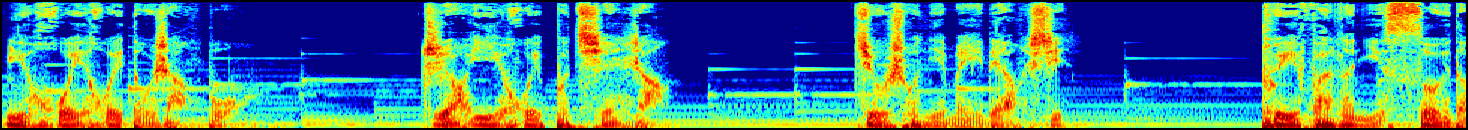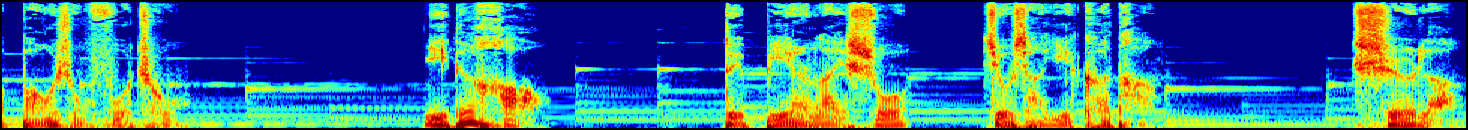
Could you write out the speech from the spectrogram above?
你回回都让步，只要一回不谦让。就说你没良心，推翻了你所有的包容付出。你的好，对别人来说就像一颗糖，吃了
